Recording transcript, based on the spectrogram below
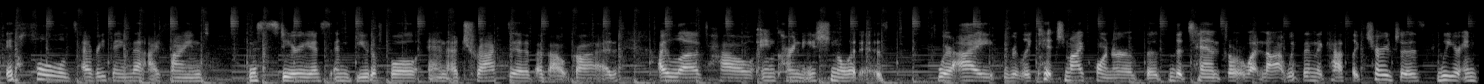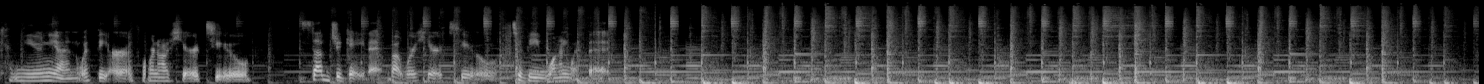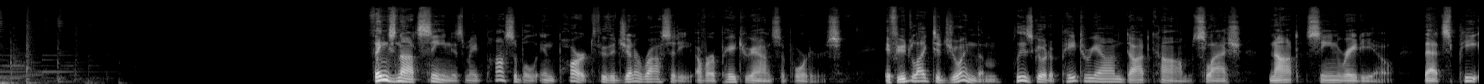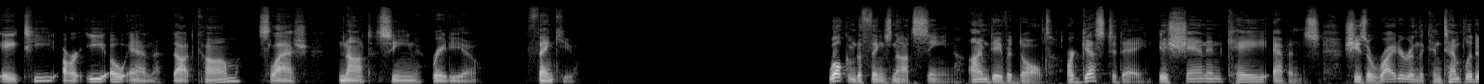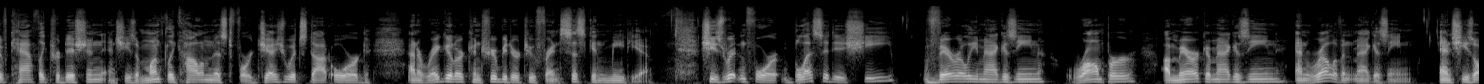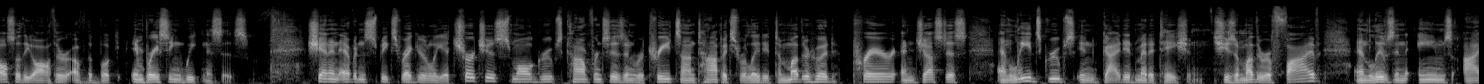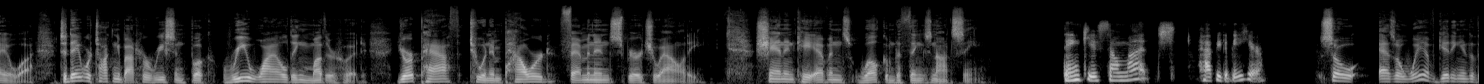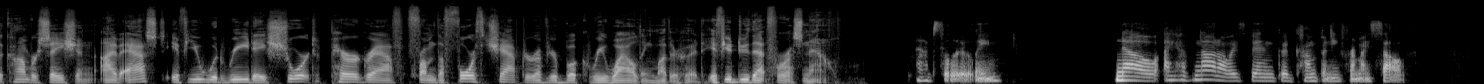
it holds everything that I find mysterious and beautiful and attractive about God. I love how incarnational it is. Where I really pitch my corner of the, the tent or whatnot within the Catholic churches, we are in communion with the earth. We're not here to subjugate it, but we're here to, to be one with it. Things Not Seen is made possible in part through the generosity of our Patreon supporters. If you'd like to join them, please go to patreon.com slash notseenradio. That's P-A-T-R-E-O-N dot com slash notseenradio. Thank you. Welcome to Things Not Seen. I'm David Dault. Our guest today is Shannon K. Evans. She's a writer in the contemplative Catholic tradition, and she's a monthly columnist for Jesuits.org and a regular contributor to Franciscan media. She's written for Blessed is She, Verily Magazine, Romper, America Magazine, and Relevant Magazine and she's also the author of the book Embracing Weaknesses. Shannon Evans speaks regularly at churches, small groups, conferences, and retreats on topics related to motherhood, prayer, and justice, and leads groups in guided meditation. She's a mother of five and lives in Ames, Iowa. Today we're talking about her recent book, Rewilding Motherhood Your Path to an Empowered Feminine Spirituality. Shannon K. Evans, welcome to Things Not Seen. Thank you so much. Happy to be here. So, as a way of getting into the conversation, I've asked if you would read a short paragraph from the fourth chapter of your book, Rewilding Motherhood. If you do that for us now. Absolutely. No, I have not always been good company for myself.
